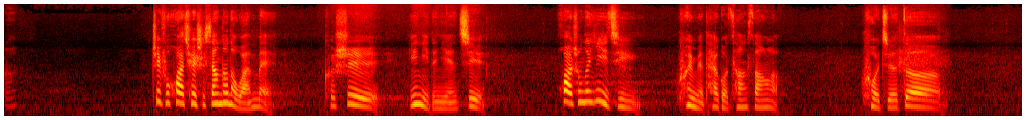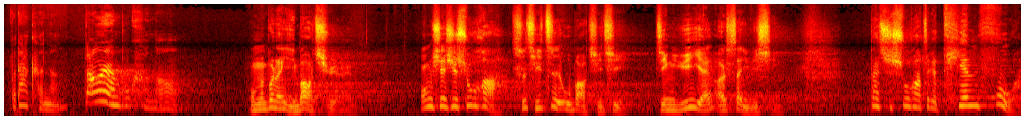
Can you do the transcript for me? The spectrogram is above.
完了！这幅画确实相当的完美，可是以你的年纪，画中的意境未免太过沧桑了。我觉得不大可能。当然不可能。我们不能以貌取人。我们学习书画，持其志，勿抱其气，谨于言而慎于行。但是书画这个天赋啊，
